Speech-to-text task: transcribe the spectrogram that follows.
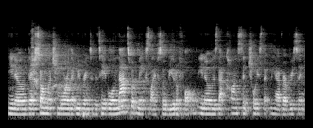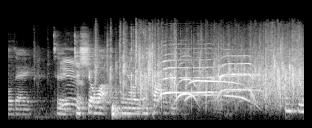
You know, there's so much more that we bring to the table, and that's what makes life so beautiful. You know, is that constant choice that we have every single day to, Yeah. to show up. You know, and try to be. Thank you.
